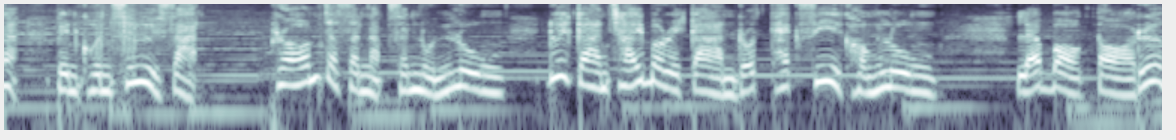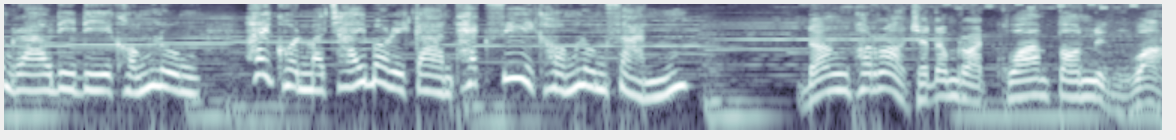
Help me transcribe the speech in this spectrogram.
น่ะเป็นคนซื่อสัตย์พร้อมจะสนับสนุนลุง ด้วยการใช้บริการรถแท็กซี่ของลุง และบอกต่อเรื่องราวดีๆ ของลุง ให้คนมาใช้บริการแท็กซี่ของลุงสัน ดังพระราชดำรัสความตอนหนึ่งว่า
